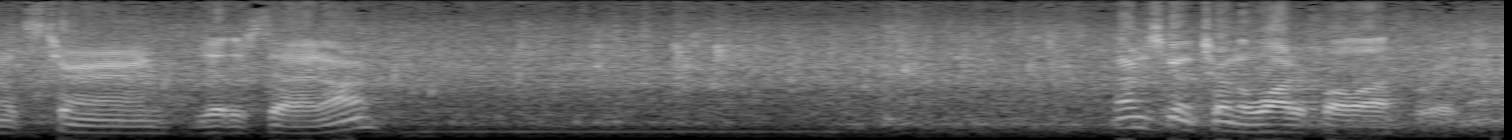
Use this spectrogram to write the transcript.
Let's turn the other side on. I'm just going to turn the waterfall off for right now.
